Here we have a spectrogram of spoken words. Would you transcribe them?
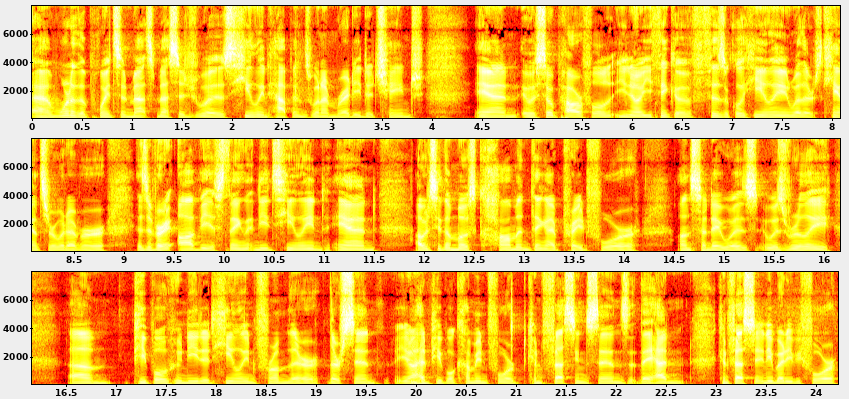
I, um, one of the points in Matt's message was healing happens when I'm ready to change. And it was so powerful. You know, you think of physical healing, whether it's cancer or whatever, is a very obvious thing that needs healing. And I would say the most common thing I prayed for on Sunday was it was really um, people who needed healing from their their sin. You know, I had people coming forward confessing sins that they hadn't confessed to anybody before,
